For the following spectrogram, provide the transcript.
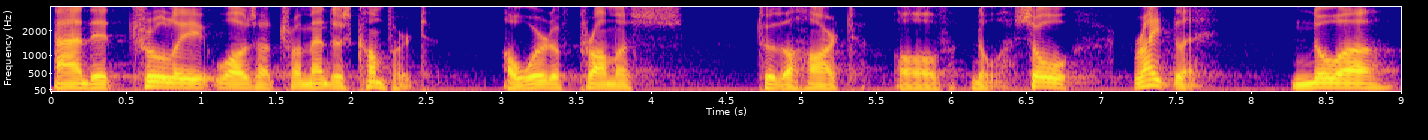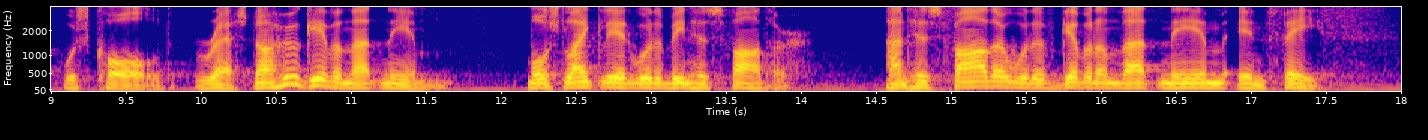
And it truly was a tremendous comfort, a word of promise to the heart of Noah. So, rightly, Noah was called Rest. Now, who gave him that name? Most likely it would have been his father. And his father would have given him that name in faith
